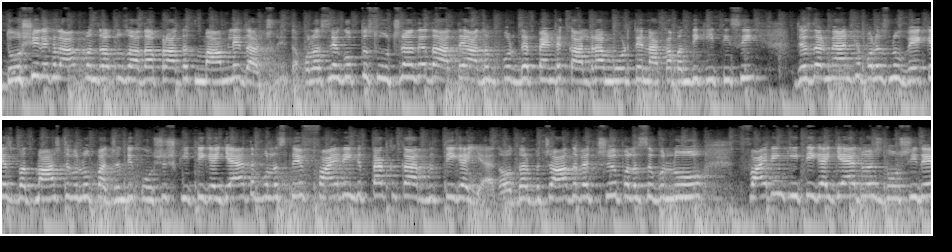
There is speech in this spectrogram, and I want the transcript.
ਦੋਸ਼ੀ ਦੇ ਖਿਲਾਫ 15 ਤੋਂ ਜ਼ਿਆਦਾ ਅਪਰਾਧਕ ਮਾਮਲੇ ਦਰਜ ਨੇ। ਤਾਂ ਪੁਲਿਸ ਨੇ ਗੁਪਤ ਸੂਚਨਾ ਦੇ ਆਧਾਰ ਤੇ ਆਦਮਪੁਰ ਦੇ ਪਿੰਡ ਕਾਲਰਾ ਮੋੜ ਤੇ ਨਾਕਾਬੰਦੀ ਕੀਤੀ ਸੀ। ਜਿਸ ਦਰਮਿਆਨ ਕਿ ਪੁਲਿਸ ਨੂੰ ਵੇਖ ਕੇ ਇਸ ਬਦਮਾਸ਼ ਦੇ ਵੱਲੋਂ ਭੱਜਣ ਦੀ ਕੋਸ਼ਿਸ਼ ਕੀਤੀ ਗਈ ਹੈ ਤੇ ਪੁਲਿਸ ਤੇ ਫਾਇਰਿੰਗ ਤੱਕ ਕਰ ਦਿੱਤੀ ਗਈ ਹੈ। ਤਾਂ ਉਧਰ ਬਚਾਅ ਦੇ ਵਿੱਚ ਪੁਲਿਸ ਵੱਲੋਂ ਫਾਇਰਿੰਗ ਕੀਤੀ ਗਈ ਹੈ, ਜੋ ਇਸ ਦੋਸ਼ੀ ਦੇ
